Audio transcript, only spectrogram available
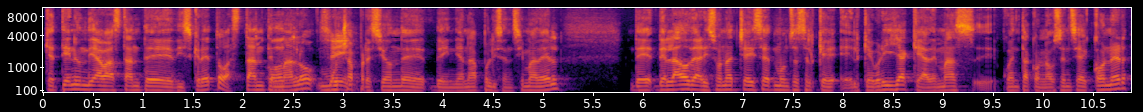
que tiene un día bastante discreto, bastante Otro. malo. Sí. Mucha presión de, de Indianapolis encima de él. De- del lado de Arizona, Chase Edmonds es el que, el que brilla, que además eh, cuenta con la ausencia de Conner.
